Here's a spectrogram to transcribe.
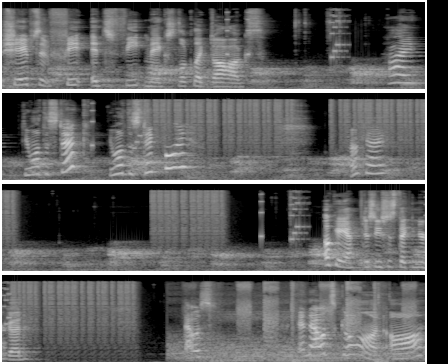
shapes it feet its feet makes look like dogs. Hi. Do you want the stick? You want the stick, boy? Okay. Okay, yeah, just use the stick and you're good. That was... And now it's gone, aw.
